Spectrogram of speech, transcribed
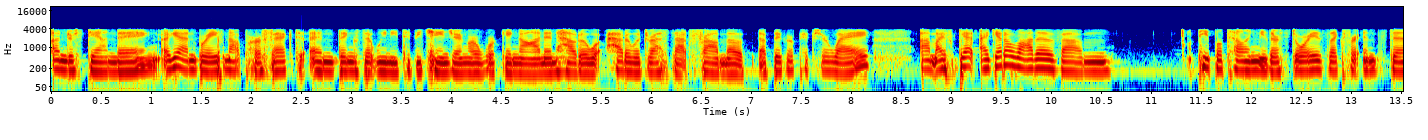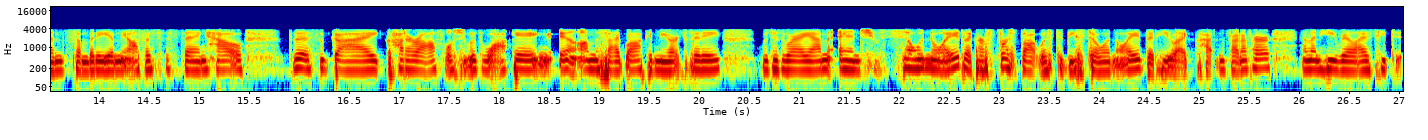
understanding again brave not perfect and things that we need to be changing or working on and how to how to address that from a, a bigger picture way um, i get i get a lot of um, people telling me their stories. Like, for instance, somebody in the office was saying how this guy cut her off while she was walking uh, on the sidewalk in New York City, which is where I am, and she was so annoyed. Like, her first thought was to be so annoyed that he like cut in front of her, and then he realized he d-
